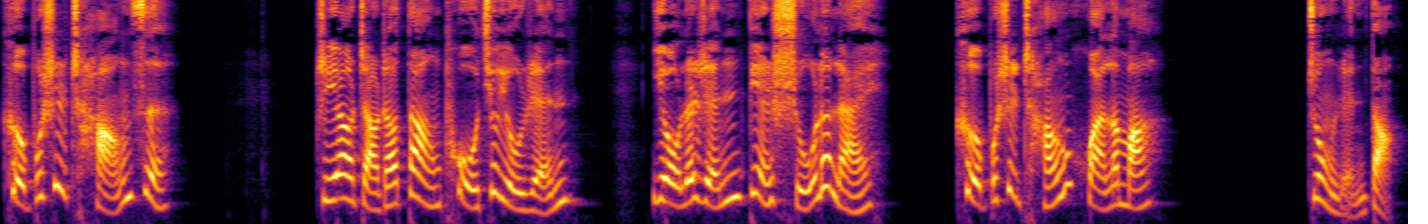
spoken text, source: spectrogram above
可不是长字。只要找着当铺，就有人，有了人便赎了来，可不是偿还了吗？众人道：“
